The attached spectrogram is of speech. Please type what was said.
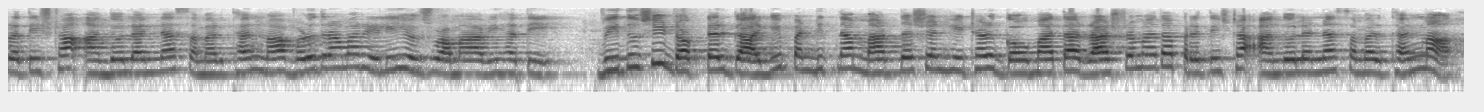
પ્રતિષ્ઠા આંદોલનના સમર્થનમાં વડોદરામાં રેલી યોજવામાં આવી હતી. વિદુષી ડોક્ટર ગાર્ગી પંડિતના માર્ગદર્શન હેઠળ ગૌમાતા રાષ્ટ્રમાતા પ્રતિષ્ઠા આંદોલનના સમર્થનમાં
